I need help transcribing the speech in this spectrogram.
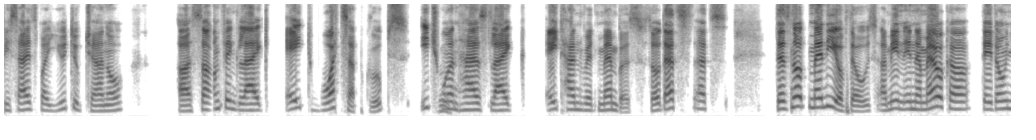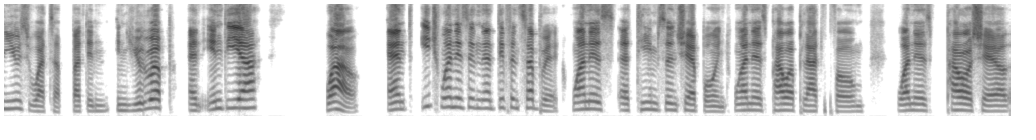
besides my youtube channel uh something like eight whatsapp groups. Each hmm. one has like 800 members so that's that's there's not many of those. I mean in america they don't use whatsapp but in in europe and india wow. And each one is in a different subject. One is uh, teams and sharepoint. One is power platform. One is powershell.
